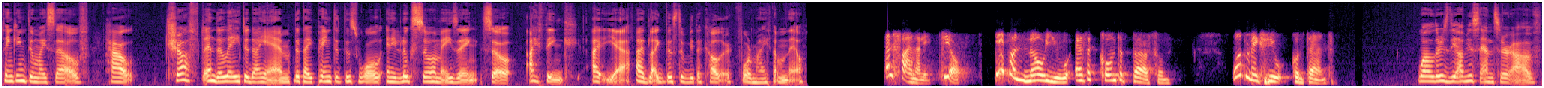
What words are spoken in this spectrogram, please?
thinking to myself how chuffed and elated I am that I painted this wall and it looks so amazing. So I think, I, yeah, I'd like this to be the color for my thumbnail. And finally, Fio, people know you as a content person. What makes you content? Well, there's the obvious answer of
